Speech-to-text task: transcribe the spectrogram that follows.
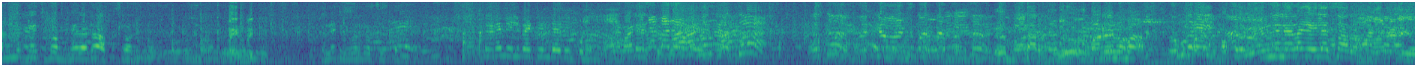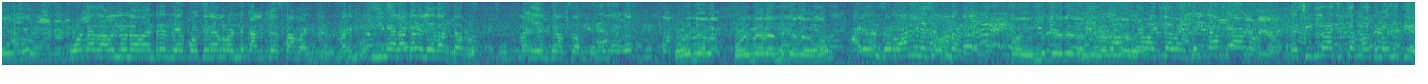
అందరికి వేసుకోండి లేదంటే అప్పించుకోండి పైన పెట్టు అన్నిటి ముందు వస్తాను అట్లనే నిలబెట్టిండేది ఇప్పుడు రెండు నెలలు వేయలేదు సార్ కోట రెవెన్యూ అంటే రేపు వచ్చే నెల రెండు కలిపేస్తామండి మరి ఈ నెలగానే లేదంటారు మరి ఏం చేయాలి సార్ పోయిన నెల పోయిన నెల ఎందుకు వెళ్ళదమ్మా సార్ వాళ్ళు వేసే ఉన్నాడు ఎందుకు వెళ్ళలేదా మీరు అడగలేదా సీట్లు రాసి ఇచ్చారు కొంతమందికి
